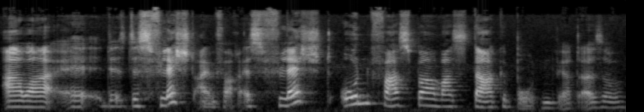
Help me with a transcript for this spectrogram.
Aber äh, das, das flasht einfach. Es flasht unfassbar, was da geboten wird. Also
